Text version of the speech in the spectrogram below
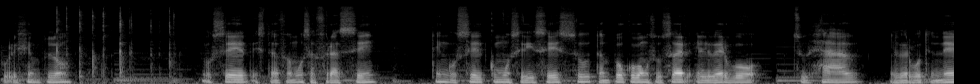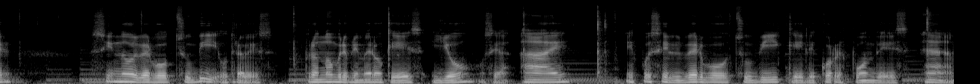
por ejemplo, o sed, esta famosa frase, tengo sed, ¿cómo se dice eso? Tampoco vamos a usar el verbo to have, el verbo tener, sino el verbo to be otra vez. Pronombre primero que es yo, o sea, I. Y después el verbo to be que le corresponde es am.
